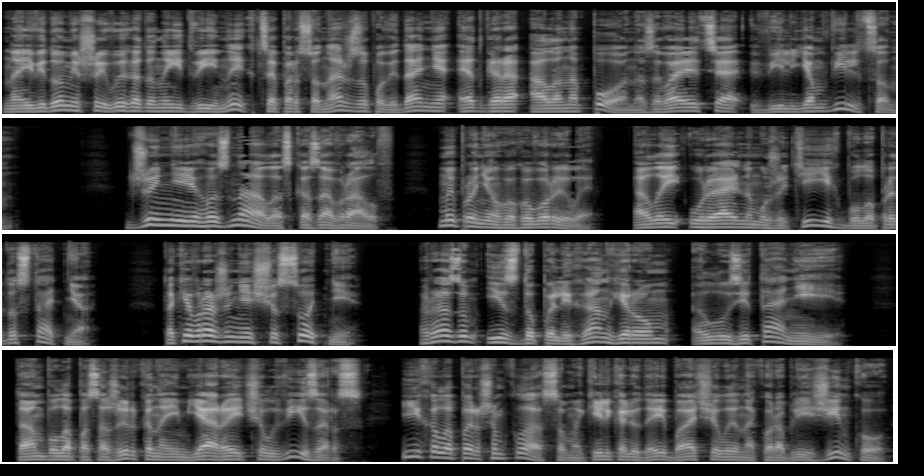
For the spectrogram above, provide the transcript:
Найвідоміший вигаданий двійник це персонаж з оповідання Едгара Алана По, називається Вільям Вільсон. Джинні його знала, сказав Ралф. Ми про нього говорили, але й у реальному житті їх було предостатньо. Таке враження, що сотні разом із допельгангером Лузітанії. Там була пасажирка на ім'я Рейчел Візерс, їхала першим класом, і кілька людей бачили на кораблі жінку,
